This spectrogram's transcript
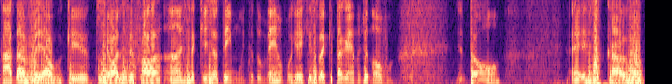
nada a ver, algo que você olha e você fala, ah, isso aqui já tem muito do mesmo, por que, isso daqui tá ganhando de novo? Então, é esse o caso.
